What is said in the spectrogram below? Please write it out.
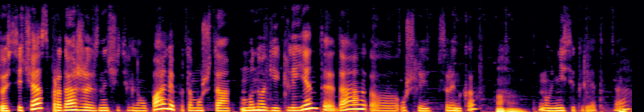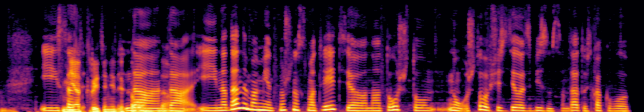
То есть сейчас продажи значительно упали, потому что многие клиенты да, э, ушли с рынка. Угу. Ну, не секрет. Да? Угу. И, не открытие ни для кого. Да, да, да. И на данный момент нужно смотреть э, на то, что, ну, что вообще сделать с бизнесом, да, то есть как его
